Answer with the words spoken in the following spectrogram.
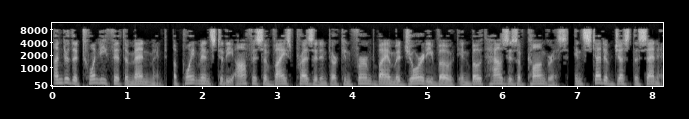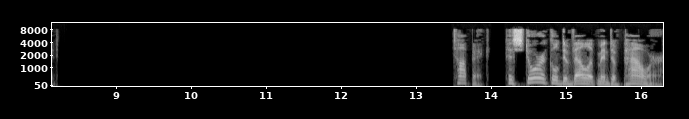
Under the 25th Amendment, appointments to the office of Vice President are confirmed by a majority vote in both houses of Congress, instead of just the Senate. Historical development of power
